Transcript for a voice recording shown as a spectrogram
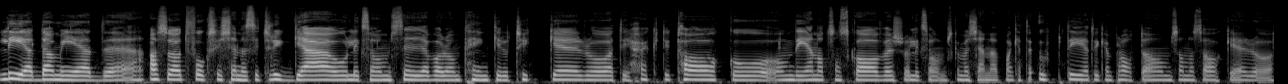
leda med eh, alltså att folk ska känna sig trygga och liksom säga vad de tänker och tycker och att det är högt i tak och om det är något som skaver så liksom ska man känna att man kan ta upp det, att vi kan prata om sådana saker. Och,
